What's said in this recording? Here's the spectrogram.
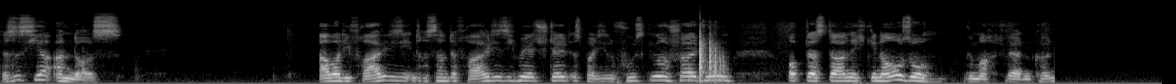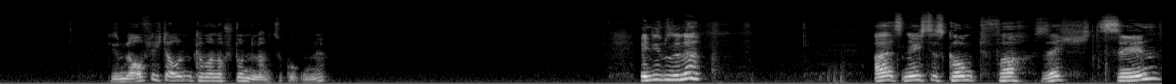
Das ist hier anders. Aber die Frage, die interessante Frage, die sich mir jetzt stellt, ist bei diesen Fußgängerschaltungen, ob das da nicht genauso gemacht werden könnte. Diesem Lauflicht da unten kann man noch stundenlang zu gucken, ne? In diesem Sinne, als nächstes kommt Fach 16.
